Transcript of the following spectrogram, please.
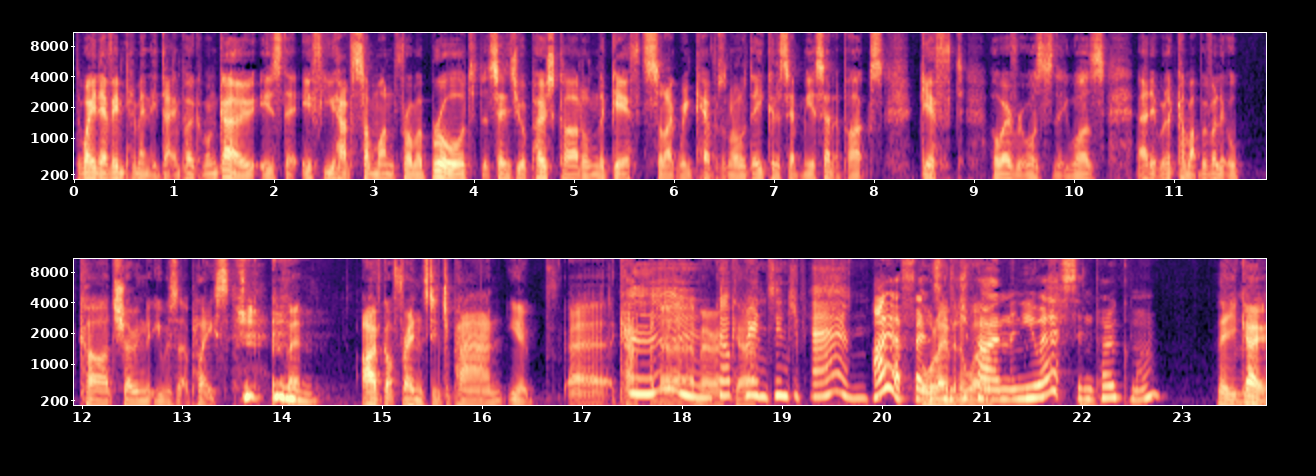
The way they've implemented that in pokemon go is that if you have someone from abroad that sends you a postcard on the gift so like when kev was on holiday he could have sent me a Center Parcs gift or whatever it was that he was and it would have come up with a little card showing that he was at a place. But I've got friends in Japan, you know, uh, Canada, America. You've got friends in Japan. I have friends All in over the Japan and US in Pokemon. There you go.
